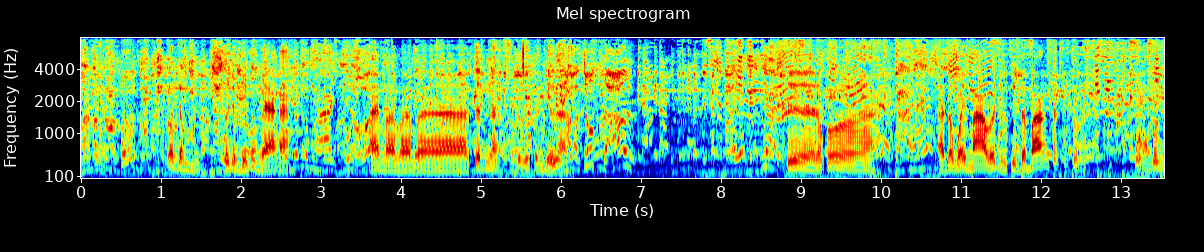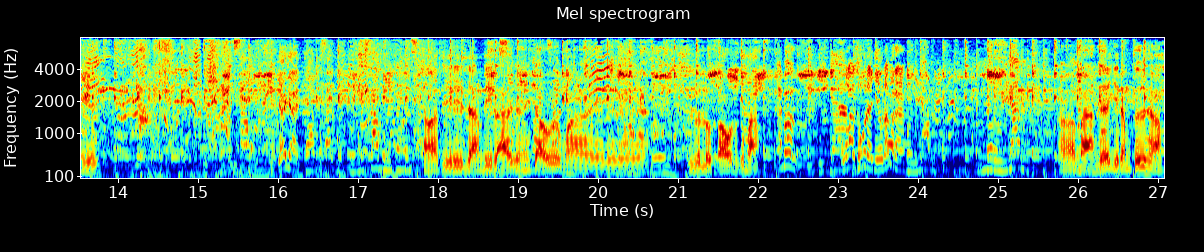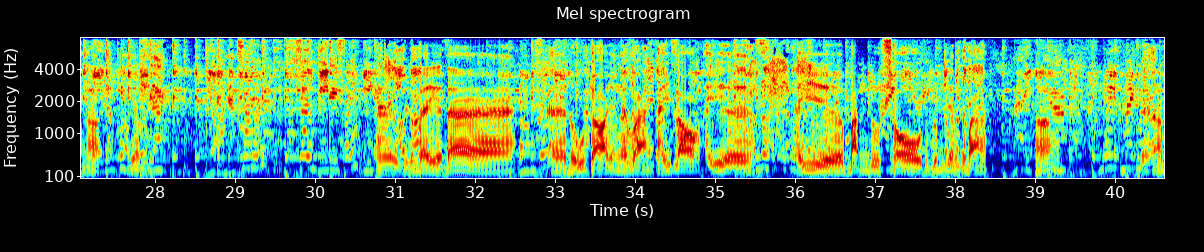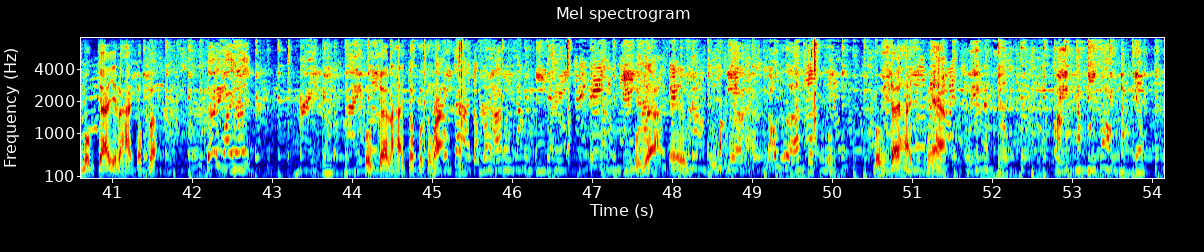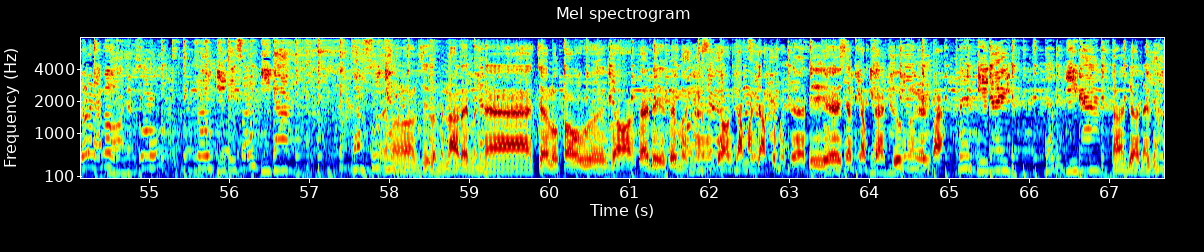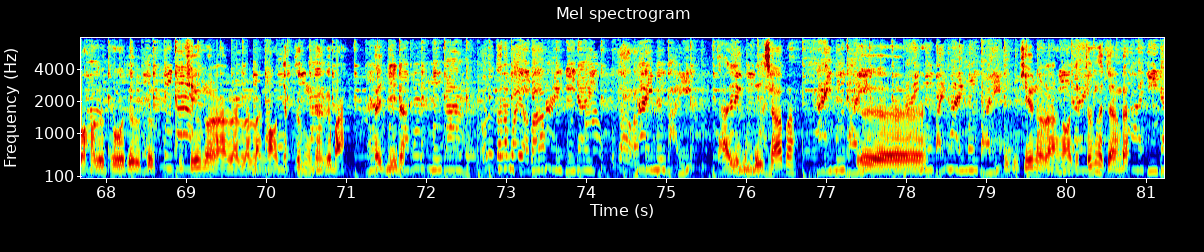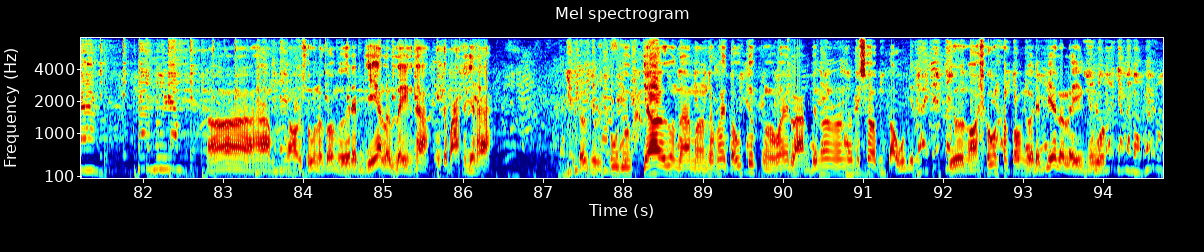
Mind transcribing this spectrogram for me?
Có trăm có trăm rưỡi trăm ngàn à. Ai mà mà mà tin á thì được có trăm rưỡi à. Chứ đâu có ờ, à, đâu quay mau đó nhiều khi ta bán chắc cũng không có nhiều. Đó thì đang đi lại cho những chỗ mà lô, tô nè các bạn. Em ơi qua thú này nhiều lắm nè đó, bàn ghế gì đám cưới không? Đó giờ mình ừ, trong đây đã ờ, đủ trò cho nghe các bạn. Thấy lon thấy ờ, thấy ờ, banh vô xô tùm lum cho các bạn đó. À, bốn trái vậy là hai chục đó. Bốn trái là hai chục đó các bạn. Trái hai chục Ủa dạ để bắt. Bốn trái hai chục ngàn. À, thì là mình lại đây mình à, chơi lô tô ờ, dọn cái đi cái mình ờ, dọn dọc hàng dọc cái mình đi chậm dọc dọc ra trước đó các bạn. Đó giờ này cũng còn hơi thua chứ chút, chút xíu nữa là là, là, là ngồi chặt cứng nha các bạn. Thấy gì đó? Tại vì mình đi sớm á. Chứ chút xíu nữa là ngồi chặt cứng hết trơn đó đó không ngồi xuống là có người đem vé là liền ha. Các bạn thấy vậy ha. Đó, khu vui chơi của người ta mà người ta phải tổ chức mà phải làm cho nó nó, nó sơm tụ vậy đó. Vừa ngồi xuống là có người đem vé là liền luôn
